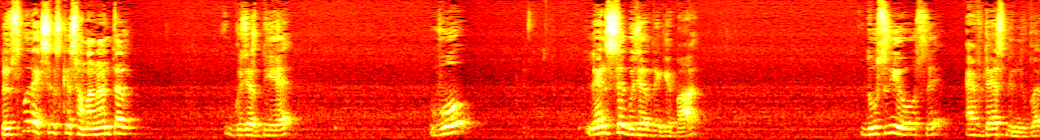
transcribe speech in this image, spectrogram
प्रिंसिपल एक्सिस के समानांतर गुजरती है, वो लेंस से गुजरने के बाद दूसरी ओर से एफ़ डैश बिंदु पर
